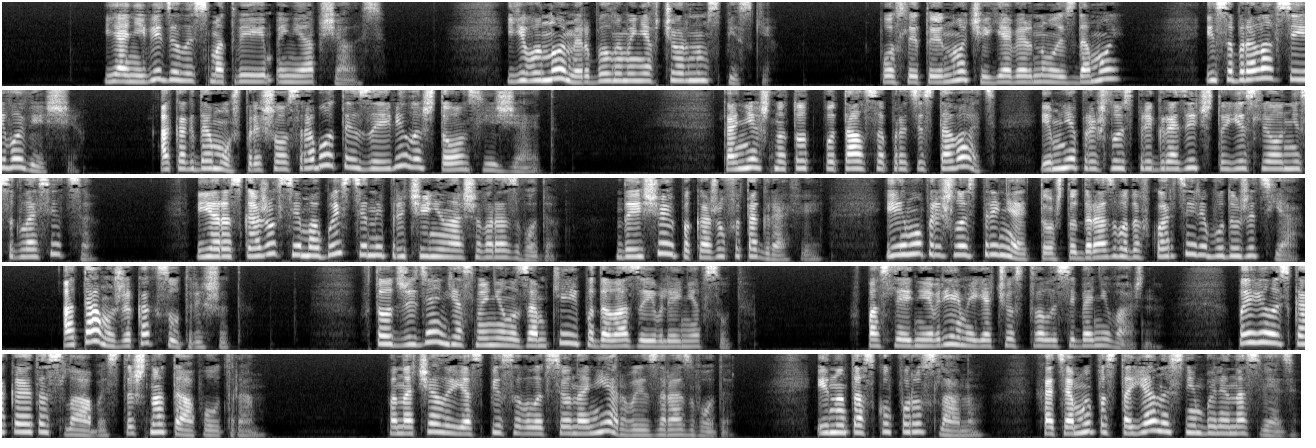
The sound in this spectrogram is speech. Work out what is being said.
Я не виделась с Матвеем и не общалась. Его номер был у меня в черном списке. После той ночи я вернулась домой и собрала все его вещи, а когда муж пришел с работы, заявила, что он съезжает. Конечно, тот пытался протестовать и мне пришлось пригрозить, что если он не согласится, я расскажу всем об истинной причине нашего развода, да еще и покажу фотографии. И ему пришлось принять то, что до развода в квартире буду жить я, а там уже как суд решит. В тот же день я сменила замки и подала заявление в суд. В последнее время я чувствовала себя неважно. Появилась какая-то слабость, тошнота по утрам. Поначалу я списывала все на нервы из-за развода и на тоску по Руслану, хотя мы постоянно с ним были на связи.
